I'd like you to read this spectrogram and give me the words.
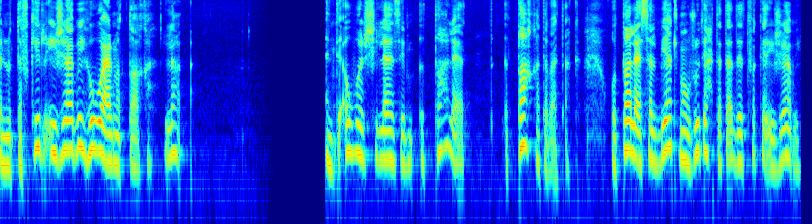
إنه التفكير الإيجابي هو علم الطاقة. لا. أنت أول شيء لازم تطالع الطاقة تبعتك وتطالع السلبيات الموجودة حتى تقدر تفكر إيجابي.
